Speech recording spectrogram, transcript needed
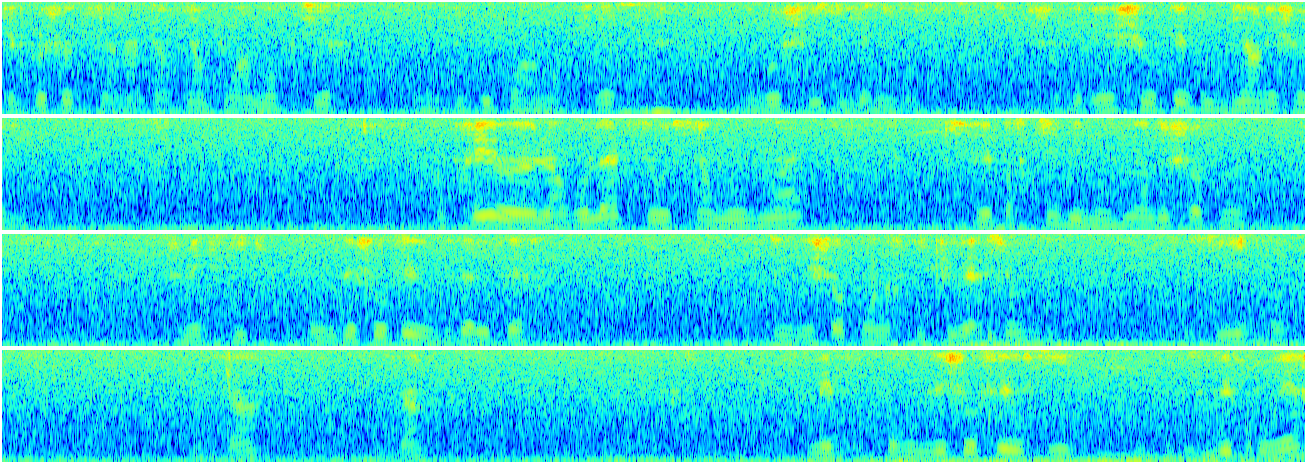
quelque chose qui en intervient pour amortir. Donc du coup, pour amortir, Et chauffez-vous bien les chevilles. Après, euh, la roulade, c'est aussi un mouvement qui fait partie des mouvements d'échauffement. Je m'explique. Pour vous échauffer, vous allez faire des échauffements d'articulation. Ici, comme ça, comme ça. Mais pour vous échauffer aussi, vous pouvez courir,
